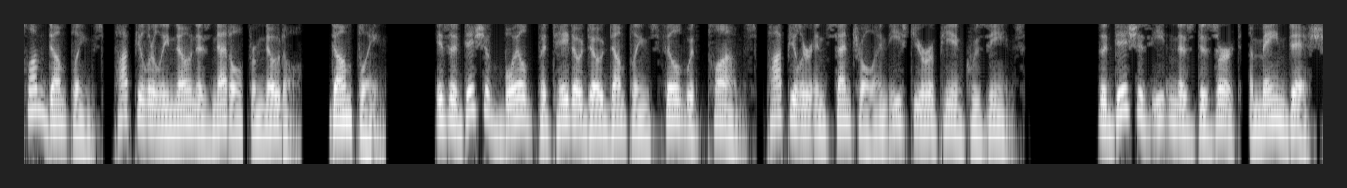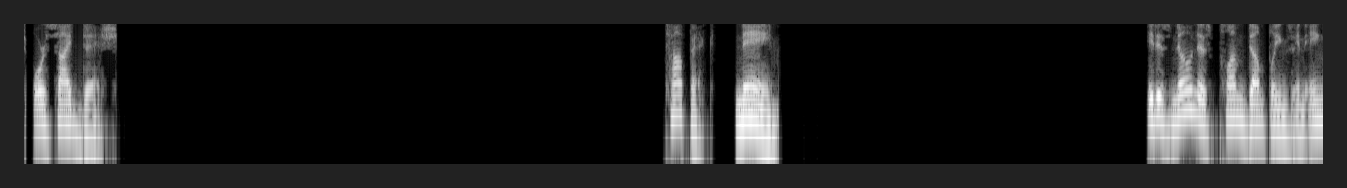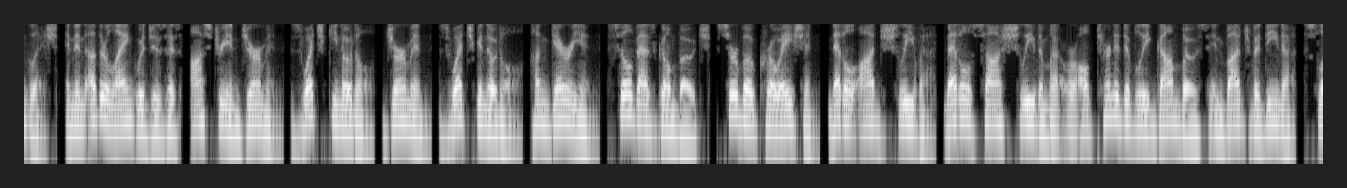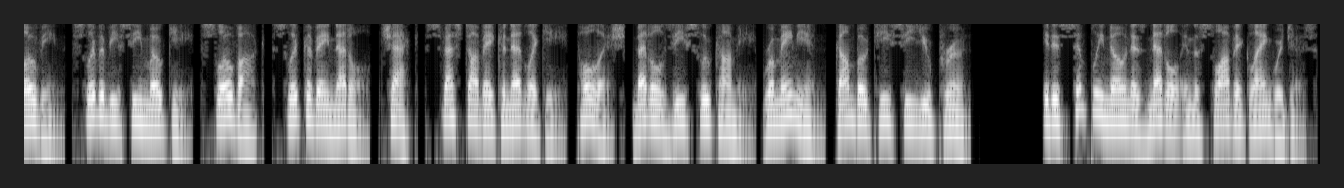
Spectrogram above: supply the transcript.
Plum dumplings, popularly known as knedle from knödel dumpling, is a dish of boiled potato dough dumplings filled with plums, popular in Central and East European cuisines. The dish is eaten as dessert, a main dish, or side dish. Name It is known as plum dumplings in English, and in other languages as, Austrian German, Zwetschkenknödel, German, Zwetschgenknödel, Hungarian, Szilvásgombóc, Serbo-Croatian, Knedle od Šljiva, Knedle sa Šljivama or alternatively Gombos in Vojvodina, Slovene, Slivovi Cmoki, Slovak, Slivkové Knedle, Czech, Švestkové Knedlíky, Polish, Knedle z Śliwkami, Romanian, Gombo tcu prune. It is simply known as knedle in the Slavic languages.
